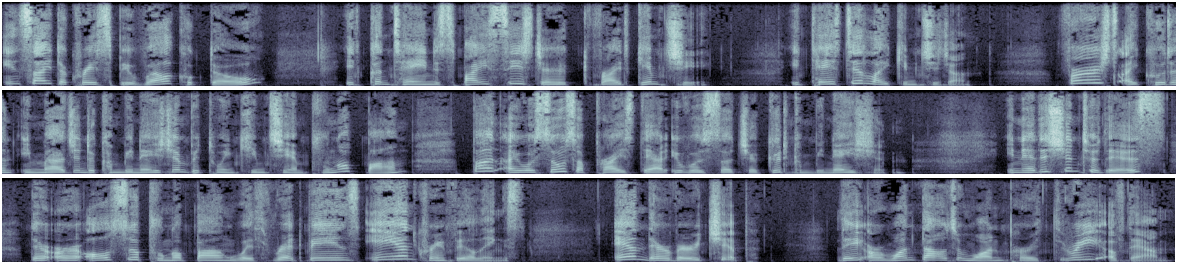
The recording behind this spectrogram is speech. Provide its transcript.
Inside the crispy, well cooked dough, it contained spicy stir-fried kimchi. It tasted like kimchijeon. First, I couldn't imagine the combination between kimchi and bungeoppang, but I was so surprised that it was such a good combination. In addition to this, there are also bungeoppang with red beans and cream fillings, and they're very cheap. They are 1,000 won per three of them.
